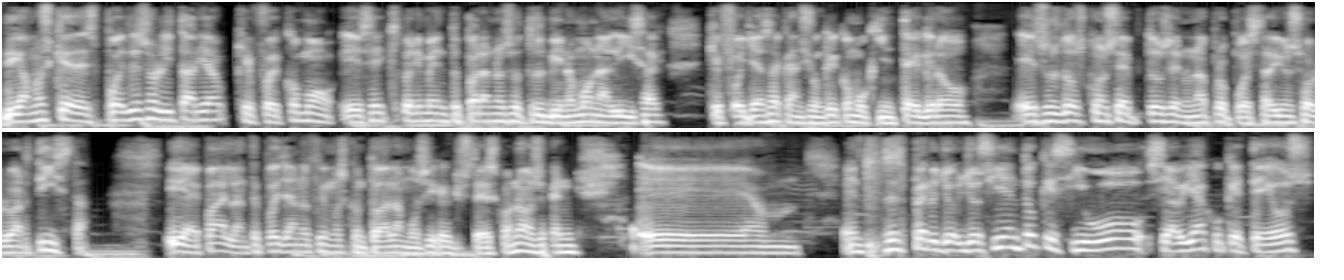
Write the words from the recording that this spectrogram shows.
Digamos que después de Solitaria, que fue como ese experimento para nosotros, vino Mona Lisa, que fue ya esa canción que como que integró esos dos conceptos en una propuesta de un solo artista. Y de ahí para adelante pues ya nos fuimos con toda la música que ustedes conocen. Eh, entonces, pero yo, yo siento que sí hubo, sí había coqueteos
